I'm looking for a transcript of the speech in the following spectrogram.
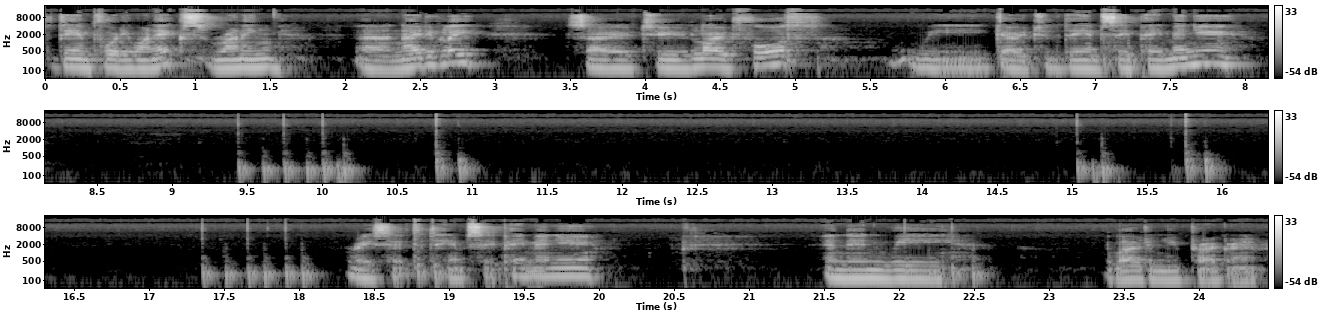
the DM41X running uh, natively. So to load Forth, we go to the DMCP menu. Reset the DMCP menu. And then we load a new program.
